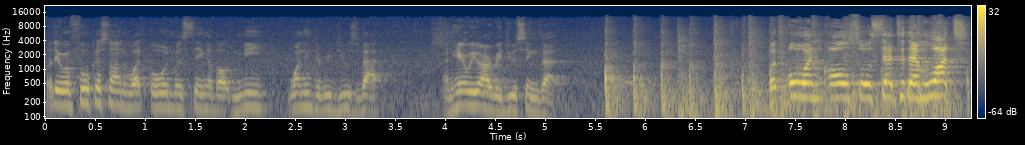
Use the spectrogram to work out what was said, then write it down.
But they were focused on what Owen was saying about me wanting to reduce VAT. And here we are reducing VAT. But Owen also said to them, what?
